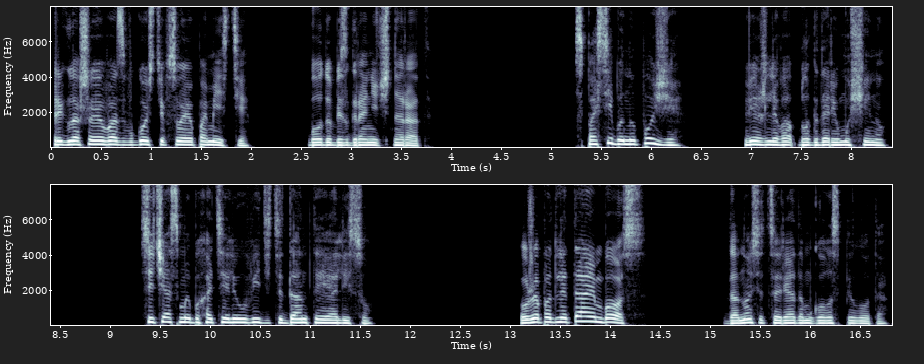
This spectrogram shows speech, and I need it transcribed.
приглашаю вас в гости в свое поместье. Буду безгранично рад. Спасибо, но позже. Вежливо благодарю мужчину. Сейчас мы бы хотели увидеть Данте и Алису. «Уже подлетаем, босс!» Доносится рядом голос пилота.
